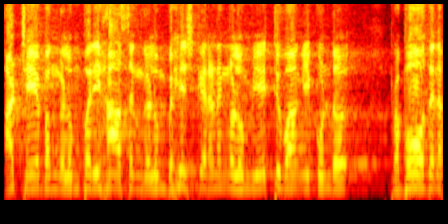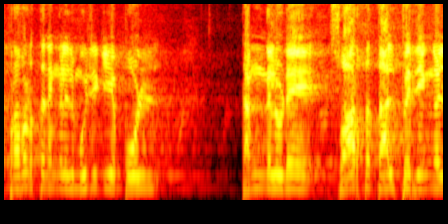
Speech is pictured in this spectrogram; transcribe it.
ആക്ഷേപങ്ങളും പരിഹാസങ്ങളും ബഹിഷ്കരണങ്ങളും ഏറ്റുവാങ്ങിക്കൊണ്ട് പ്രബോധന പ്രവർത്തനങ്ങളിൽ മുഴുകിയപ്പോൾ തങ്ങളുടെ സ്വാർത്ഥ താല്പര്യങ്ങൾ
